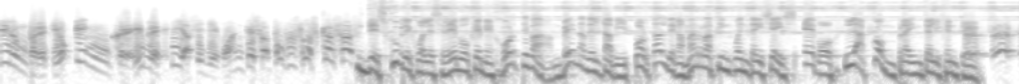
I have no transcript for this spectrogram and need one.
tiene un precio increíble. Y así llego antes a todas las casas. Descubre cuál es el Evo que mejor te va. Ven a Deltavi, Portal de Gamarra 56. Evo, la compra inteligente.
